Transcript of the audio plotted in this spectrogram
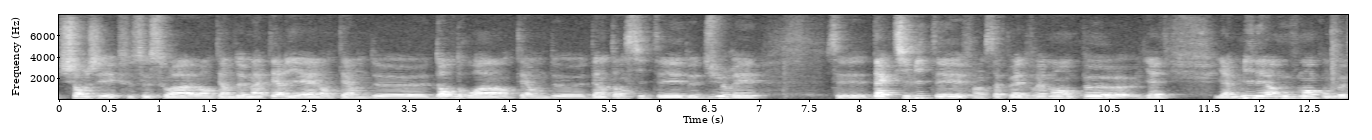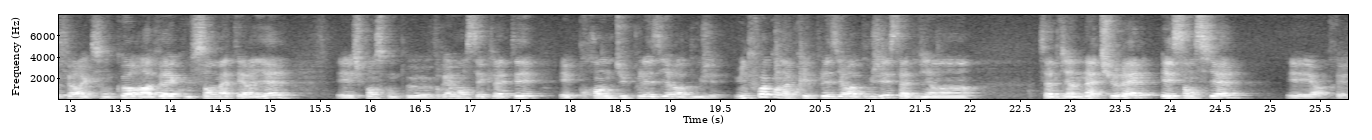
changer, que ce soit en termes de matériel, en termes d'endroit, en termes d'intensité, de, durée, d'activité. Enfin, ça peut être vraiment un peu... Il y a, y a mille et un mouvements qu'on peut faire avec son corps, avec ou sans matériel. Et je pense qu'on peut vraiment s'éclater et prendre du plaisir à bouger. Une fois qu'on a pris le plaisir à bouger, ça devient, ça devient naturel, essentiel. Et après,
